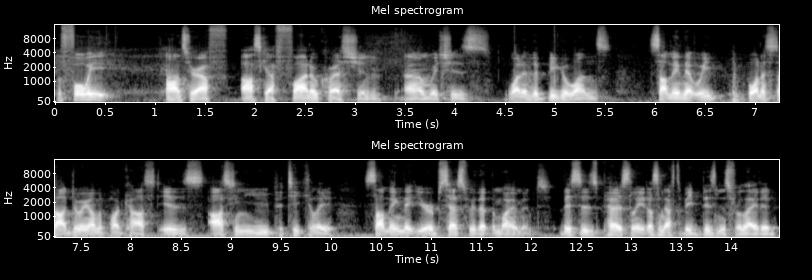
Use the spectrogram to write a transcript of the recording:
before we answer our f- ask our final question, um, which is one of the bigger ones, something that we want to start doing on the podcast is asking you particularly something that you're obsessed with at the moment. This is personally, it doesn't have to be business related.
